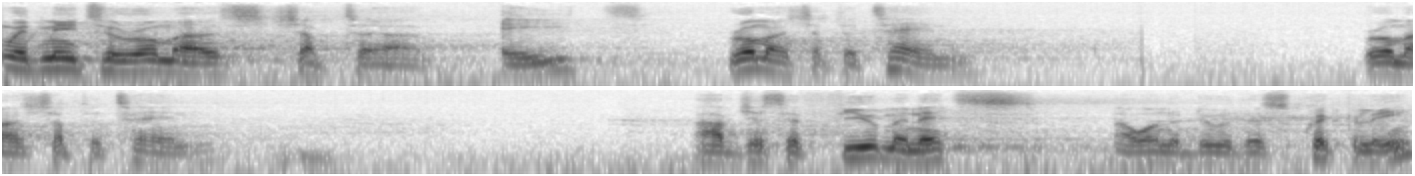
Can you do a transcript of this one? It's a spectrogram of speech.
With me to Romans chapter 8, Romans chapter 10. Romans chapter 10. I have just a few minutes. I want to do this quickly.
